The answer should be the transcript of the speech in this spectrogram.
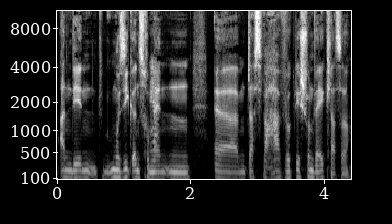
an den Musikinstrumenten. Ähm, das war wirklich schon Weltklasse.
